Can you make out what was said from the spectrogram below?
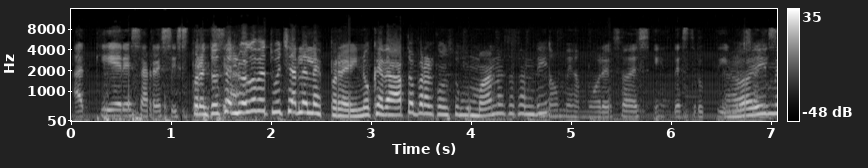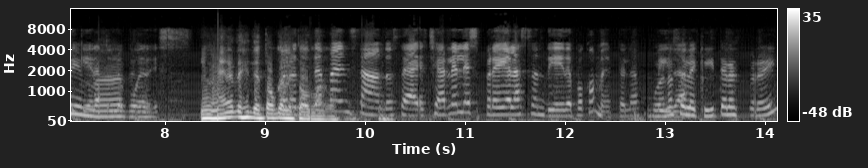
adquiere esa resistencia. Pero entonces luego de tú echarle el spray, ¿no queda apto para el consumo humano esa sandía? no, mi amor, eso es indestructible, o sea, Ay, ni mi siquiera tú lo puedes. Imagínate si te toca el Pero tú estás estómago. pensando, o sea, echarle el spray a la sandía y después comértela. Bueno, vida. se le quita el spray.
